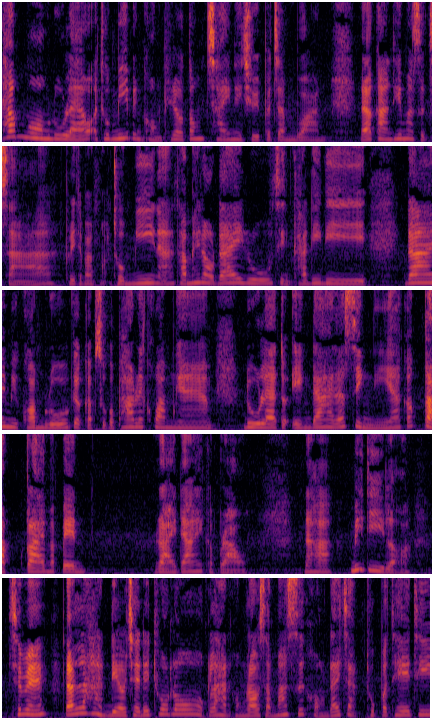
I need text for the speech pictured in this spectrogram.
ถ้ามองดูแล้วอะโทมี่เป็นของที่เราต้องใช้ในชีวิตประจำวัน แล้วการที่มาศึกษาผลิตภัณฑ์ของอะโทมี่นะทำให้เราได้รู้สินค้าดีๆ ได้มีความรู้เกี่ยวกับสุขภาพและความงาม ดูแลตัวเองได้และสิ่งนี้ก็กลับกลายมาเป็นรายได้กับเรา นะคะ ไม่ดีเหรอ ใช่ไหม แล้วรหัสเดียวใช้ได้ทั่วโลก รหัสของเราสามารถซื้อของได้จากทุกประเทศที่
